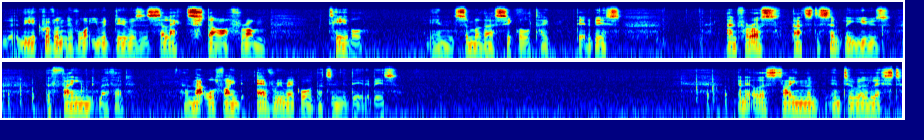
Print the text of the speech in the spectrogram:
the equivalent of what you would do as a select star from table in some other SQL type database. And for us, that's to simply use the find method. And that will find every record that's in the database. And it'll assign them into a list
